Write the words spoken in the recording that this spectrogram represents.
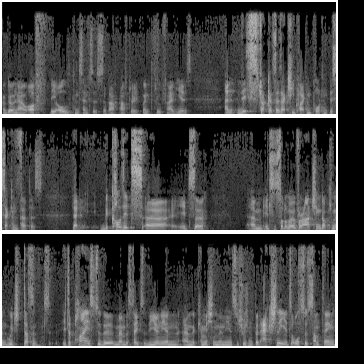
ago now of the old consensus about after it went through five years. And this struck us as actually quite important, this second purpose. That because it's, uh, it's a um, it's a sort of overarching document which doesn't, it applies to the member states of the Union and the Commission and the institutions, but actually it's also something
